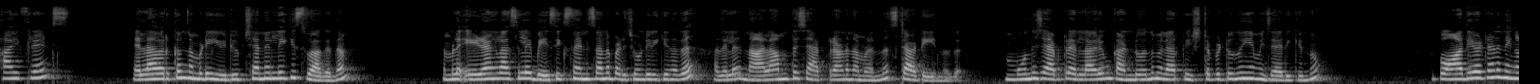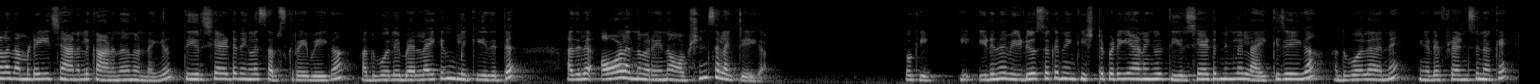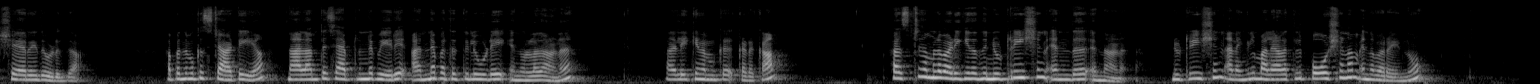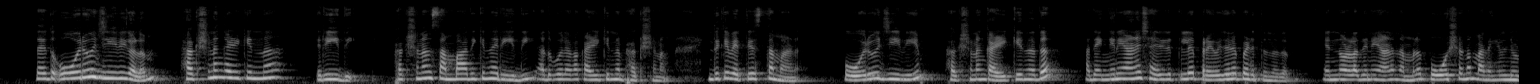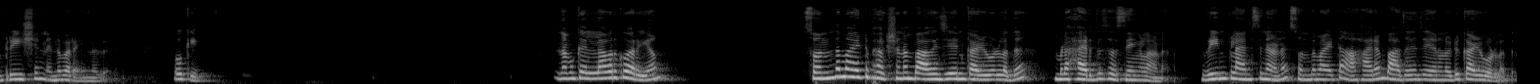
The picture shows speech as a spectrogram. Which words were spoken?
Hi friends. എല്ലാവർക്കും നമ്മുടെ YouTube ചാനലിലേക്ക് സ്വാഗതം. നമ്മൾ ഏഴാം ക്ലാസ്സിലെ ബേസിക് സയൻസ് ആണ് പഠിച്ചുകൊണ്ടിരിക്കുന്നത്. അതിൽ നാലാമത്തെ ചാപ്റ്ററാണ് നമ്മളിന്ന് സ്റ്റാർട്ട് ചെയ്യുന്നത്. മൂന്ന് ചാപ്റ്റർ എല്ലാവരും കണ്ടുവെന്നും എല്ലാവർക്കും ഇഷ്ടപ്പെട്ടു എന്ന് ഞാൻ വിചാരിക്കുന്നു. അപ്പോൾ ആദ്യമായിട്ടാണ് നിങ്ങൾ നമ്മുടെ ഈ ചാനൽ കാണുന്നതെന്നുണ്ടെങ്കിൽ തീർച്ചയായിട്ടും നിങ്ങൾ സബ്സ്ക്രൈബ് ചെയ്യുക. അതുപോലെ ബെല്ലൈക്കൺ ക്ലിക്ക് ചെയ്തിട്ട് അതിൽ ഓൾ എന്ന് പറയുന്ന ഓപ്ഷൻ സെലക്ട് ചെയ്യുക. ഓക്കെ ഇടുന്ന വീഡിയോസൊക്കെ നിങ്ങൾക്ക് ഇഷ്ടപ്പെടുകയാണെങ്കിൽ തീർച്ചയായിട്ടും നിങ്ങൾ ലൈക്ക് ചെയ്യുക. അതുപോലെ തന്നെ നിങ്ങളുടെ ഫ്രണ്ട്സിനൊക്കെ ഷെയർ ചെയ്ത് കൊടുക്കുക. അപ്പം നമുക്ക് സ്റ്റാർട്ട് ചെയ്യാം. നാലാമത്തെ ചാപ്റ്ററിന്റെ പേര് അന്നപഥത്തിലൂടെ എന്നുള്ളതാണ്. അതിലേക്ക് നമുക്ക് കിടക്കാം. ഫസ്റ്റ് നമ്മൾ പഠിക്കുന്നത് ന്യൂട്രീഷൻ എന്ത് എന്നാണ്. ന്യൂട്രീഷൻ അല്ലെങ്കിൽ മലയാളത്തിൽ പോഷണം എന്ന് പറയുന്നു. അതായത് ഓരോ ജീവികളും ഭക്ഷണം കഴിക്കുന്ന രീതി ഭക്ഷണം സമ്പാദിക്കുന്ന രീതി അതുപോലെ അവ കഴിക്കുന്ന ഭക്ഷണം ഇതൊക്കെ വ്യത്യസ്തമാണ്. അപ്പോൾ ഓരോ ജീവിയും ഭക്ഷണം കഴിക്കുന്നത് അതെങ്ങനെയാണ് ശരീരത്തിൽ പ്രയോജനപ്പെടുത്തുന്നത് എന്നുള്ളതിനെയാണ് നമ്മൾ പോഷണം അല്ലെങ്കിൽ ന്യൂട്രീഷൻ എന്ന് പറയുന്നത്. ഓക്കെ നമുക്ക് എല്ലാവർക്കും അറിയാം സ്വന്തമായിട്ട് ഭക്ഷണം പാകം ചെയ്യാൻ കഴിവുള്ളത് നമ്മുടെ ഹരിത സസ്യങ്ങളാണ് ഗ്രീൻ പ്ലാന്റ്സിനാണ് സ്വന്തമായിട്ട് ആഹാരം പാചകം ചെയ്യാനുള്ള ഒരു കഴിവുള്ളത്.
